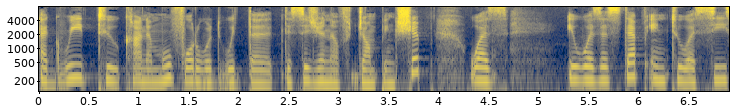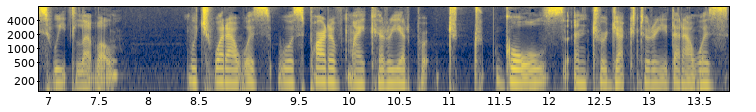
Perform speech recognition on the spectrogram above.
agreed to kind of move forward with the decision of jumping ship, was it was a step into a C-suite level, which what I was was part of my career goals and trajectory that I was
